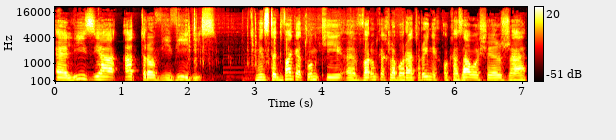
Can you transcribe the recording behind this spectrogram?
Elysia atrovividis. Więc te dwa gatunki e, w warunkach laboratoryjnych okazało się, że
